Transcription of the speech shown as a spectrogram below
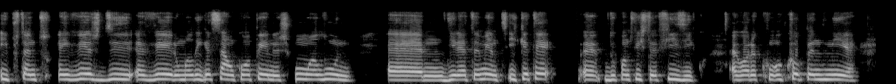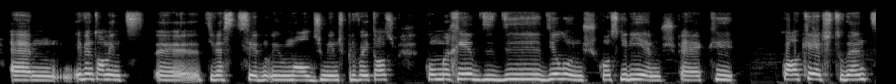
e, portanto, em vez de haver uma ligação com apenas um aluno diretamente e que até do ponto de vista físico agora com, com a pandemia, um, eventualmente uh, tivesse de ser em moldes menos proveitosos, com uma rede de, de alunos conseguiríamos uh, que qualquer estudante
